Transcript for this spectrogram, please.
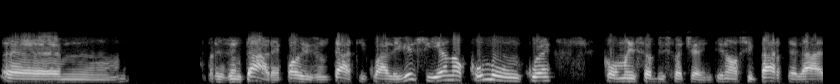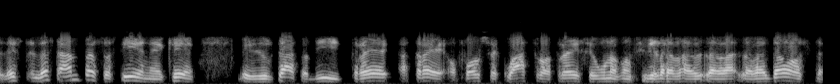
ehm, presentare poi i risultati quali che siano. Comunque come insoddisfacenti. No, si parte la, la, stampa sostiene che il risultato di 3 a 3 o forse 4 a 3 se uno considera la, la, la Val d'Aosta,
